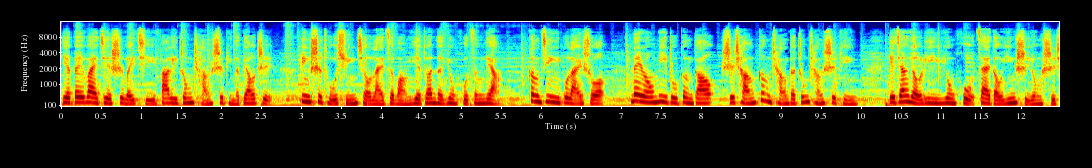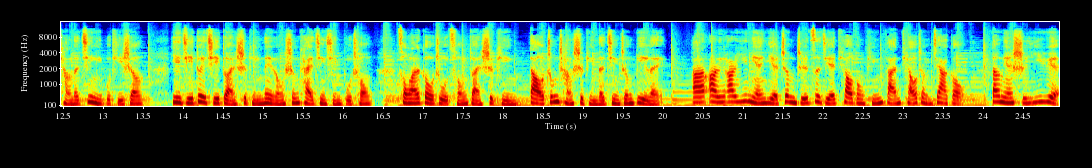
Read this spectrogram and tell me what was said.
也被外界视为其发力中长视频的标志，并试图寻求来自网页端的用户增量。更进一步来说，内容密度更高、时长更长的中长视频，也将有利于用户在抖音使用时长的进一步提升。以及对其短视频内容生态进行补充，从而构筑从短视频到中长视频的竞争壁垒。而二零二一年也正值字节跳动频繁调整架构。当年十一月，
